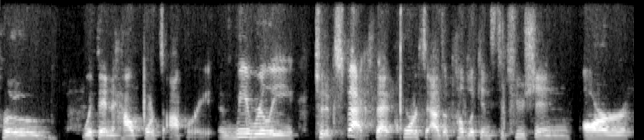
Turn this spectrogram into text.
probed within how courts operate. And we really should expect that courts as a public institution are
